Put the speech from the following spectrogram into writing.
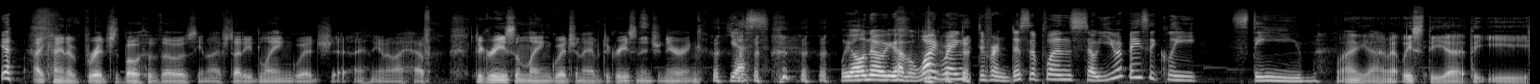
yeah. I kind of bridged both of those. You know, I've studied language. uh, You know, I have degrees in language and I have degrees in engineering. Yes. we all know you have a wide range different disciplines. So you're basically STEAM. well, yeah, I'm at least the uh, the E.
